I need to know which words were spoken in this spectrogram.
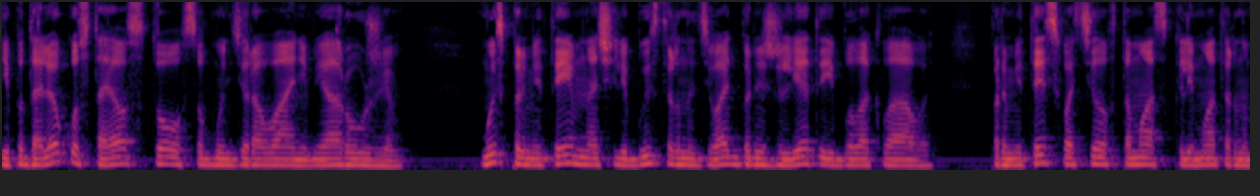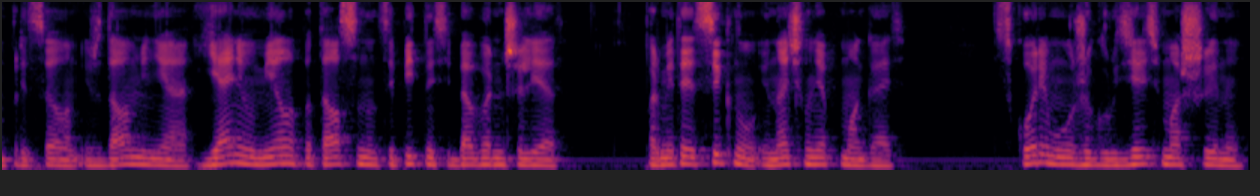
Неподалеку стоял стол с обмундированием и оружием. Мы с Прометеем начали быстро надевать бронежилеты и балаклавы. Прометей схватил автомат с коллиматорным прицелом и ждал меня. Я неумело пытался нацепить на себя бронежилет. Прометей цыкнул и начал мне помогать. Вскоре мы уже грузились в машины.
